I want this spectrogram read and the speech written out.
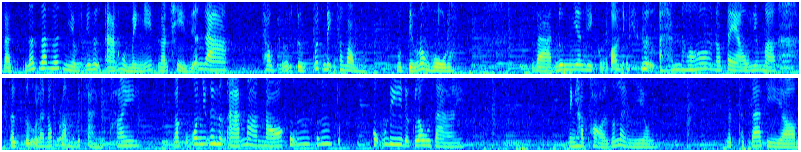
Và rất rất rất nhiều những cái dự án của mình ý, nó chỉ diễn ra trong được quyết định trong vòng một tiếng đồng hồ thôi. Và đương nhiên thì cũng có những cái dự án nó nó tèo nhưng mà thật sự là nó cũng là một cái trải nghiệm hay. Và cũng có những cái dự án mà nó cũng cũng cũng đi được lâu dài. Mình học hỏi rất là nhiều. Và thật ra thì um,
